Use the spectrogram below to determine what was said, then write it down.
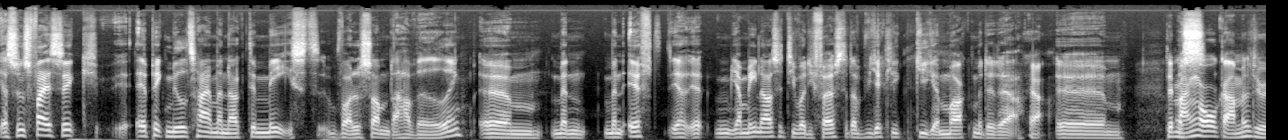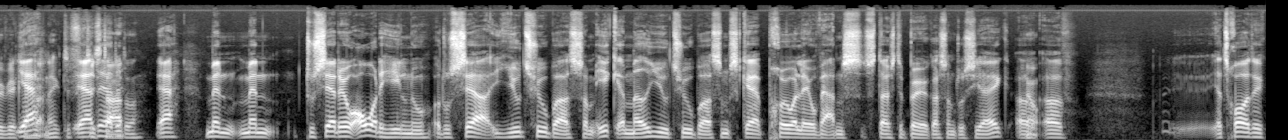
Jeg synes faktisk ikke, Epic Mealtime er nok det mest voldsomme, der har været. Ikke? Øhm, men men efter, jeg, jeg, jeg mener også, at de var de første, der virkelig gik amok med det der. Ja. Øhm, det er mange år gammelt jo i virkeligheden, ja, ikke? De, ja, de det startede. det. Ja, men, men du ser det jo over det hele nu, og du ser YouTubere, som ikke er mad-YouTubere, som skal prøve at lave verdens største burger, som du siger, ikke? Jo. Og, og øh, jeg tror, det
